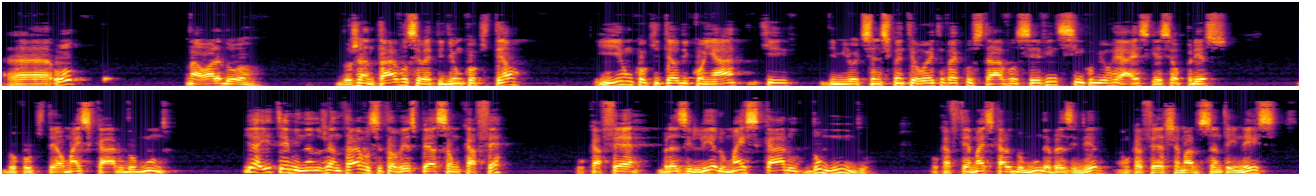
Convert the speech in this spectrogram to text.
Uh, ou na hora do, do jantar você vai pedir um coquetel e um coquetel de conhaque de 1858 vai custar a você 25 mil reais, que esse é o preço do coquetel mais caro do mundo. E aí, terminando o jantar, você talvez peça um café, o café brasileiro mais caro do mundo. O café mais caro do mundo é brasileiro, é um café chamado Santa Inês,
